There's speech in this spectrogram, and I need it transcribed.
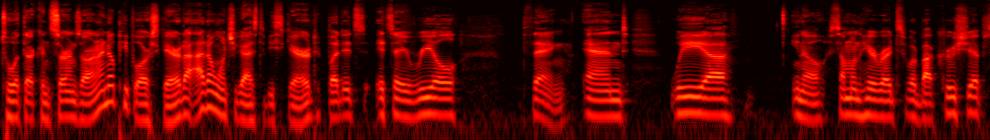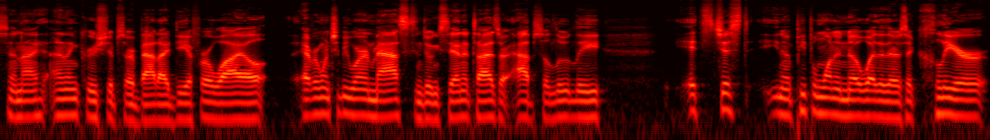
to what their concerns are. And I know people are scared. I, I don't want you guys to be scared, but it's it's a real thing. And we, uh, you know, someone here writes, what about cruise ships? And I, I think cruise ships are a bad idea for a while. Everyone should be wearing masks and doing sanitizer. Absolutely. It's just, you know, people want to know whether there's a clear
